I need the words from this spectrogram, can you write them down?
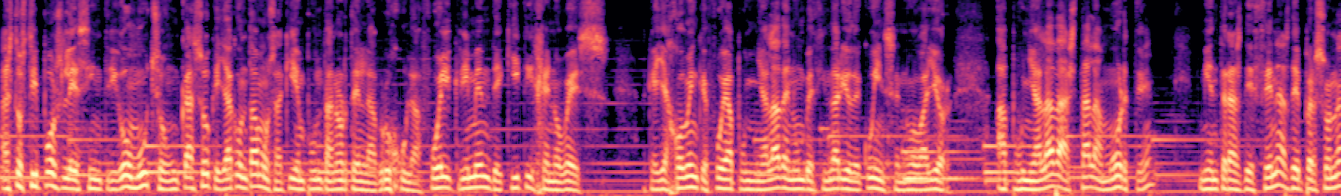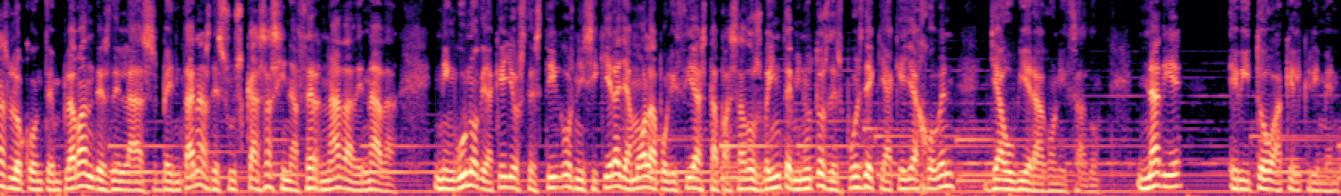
A estos tipos les intrigó mucho un caso que ya contamos aquí en Punta Norte en la Brújula. Fue el crimen de Kitty Genovés, aquella joven que fue apuñalada en un vecindario de Queens, en Nueva York. Apuñalada hasta la muerte mientras decenas de personas lo contemplaban desde las ventanas de sus casas sin hacer nada de nada. Ninguno de aquellos testigos ni siquiera llamó a la policía hasta pasados 20 minutos después de que aquella joven ya hubiera agonizado. Nadie evitó aquel crimen,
